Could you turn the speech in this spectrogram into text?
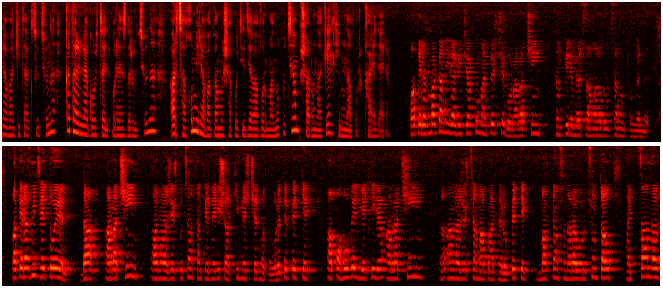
իրավագիտակցությունը, կատարելագործել օրենսդրությունը, Արցախում իրավական մշակույթի ձևավորման ուղղությամբ շարունակել հիմնավոր քայլերը։ Պատերազմական իրավիճակում այնպես չէ, որ առաջին խնդիրը մեր համանadrության ընդունելն է։ Պատերազմից հետո էլ դա առաջին անհրաժեշտության խնդիրների շարքի մեջ չէր մտնում, որովհետև պետք է ապահովել երկիրը առաջին անհրաժեշտության ապրանքներով պետք է մարդկանց հնարավորություն տալ այդ ծանր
